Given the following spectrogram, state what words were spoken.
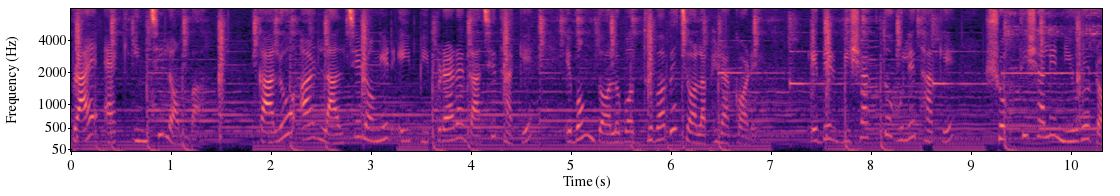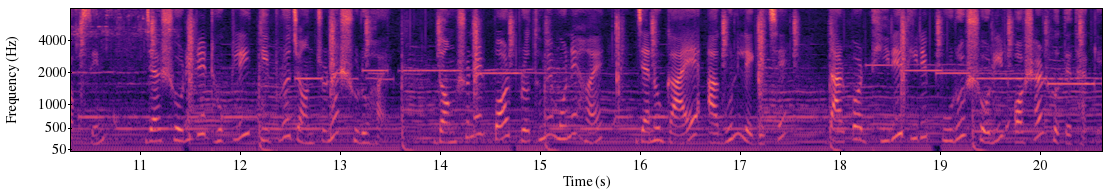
প্রায় এক ইঞ্চি লম্বা। কালো আর লালচে রঙের এই পিঁপড়ারা গাছে থাকে এবং দলবদ্ধভাবে চলাফেরা করে। এদের বিষাক্ত হলে থাকে শক্তিশালী নিউরোটক্সিন, যা শরীরে ঢুকলেই তীব্র যন্ত্রণা শুরু হয়। দংশনের পর প্রথমে মনে হয় যেন গায়ে আগুন লেগেছে, তারপর ধীরে ধীরে পুরো শরীর অসার হতে থাকে।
